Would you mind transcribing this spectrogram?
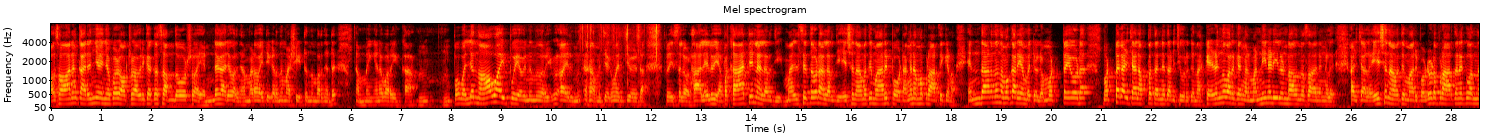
അവസാനം കരഞ്ഞു കഴിഞ്ഞപ്പോൾ ഡോക്ടർ അവർക്കൊക്കെ സന്തോഷമായി. എന്റെ കാര്യം പറഞ്ഞു അമ്മയുടെ വയറ്റിൽ കിടന്ന് മഷിയിട്ടെന്നും പറഞ്ഞിട്ട് അമ്മ ഇങ്ങനെ പറയും ഇപ്പോൾ വലിയ നാവായിപ്പോയി അവനെന്ന് പറയും ആയിരുന്നു. അമ്മച്ചിയൊക്കെ മരിച്ചു പോയിട്ടാ. പ്രൈസലോൾ ഹാലയിലൂയി അപ്പോൾ കാറ്റിന് അലർജി മത്സ്യത്തോട് അലർജി യേശുനാമത്തിൽ മാറിപ്പോട്ടെ അങ്ങനെ അമ്മ പ്രാർത്ഥിക്കണം. എന്താണെന്ന് നമുക്കറിയാൻ പറ്റുമല്ലോ. മുട്ടയോട് മുട്ട കഴിച്ചാൽ അപ്പം തന്നെ തടിച്ചു കൊടുക്കുന്ന കിഴങ്ങ് വർഗങ്ങൾ മണ്ണിനടിയിലുണ്ടാകുന്ന സാധനങ്ങൾ കഴിച്ചാൽ യേശുനാമത്തിൽ മാറിപ്പോട്ടെ ഇവിടെ പ്രാർത്ഥനയ്ക്ക് വന്ന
